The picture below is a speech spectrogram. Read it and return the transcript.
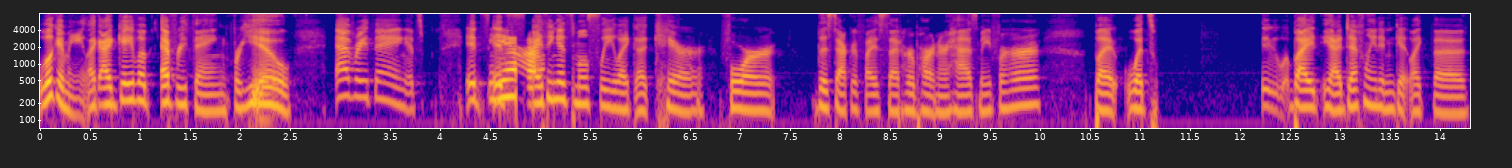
look at me. Like i gave up everything for you. Everything. It's it's it's Yeah. i think it's mostly like a care for the sacrifice that her partner has made for her. But what's but I, yeah i definitely didn't get like the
